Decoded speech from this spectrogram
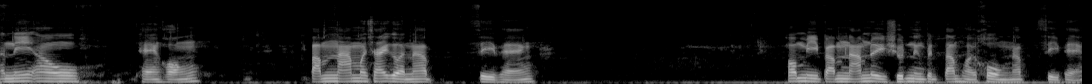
อันนี้เอาแผงของปั๊มน้ำมาใช้ก่อนนะครับสี่แผง เพราะมีปั๊มน้ำด้วยอีกชุดหนึ่งเป็นปั๊มหอยโข่งนะครับสี่แผง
